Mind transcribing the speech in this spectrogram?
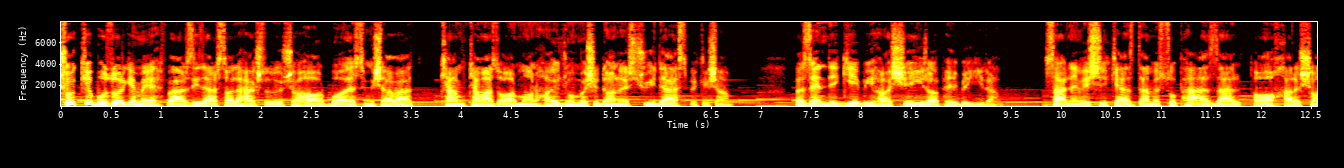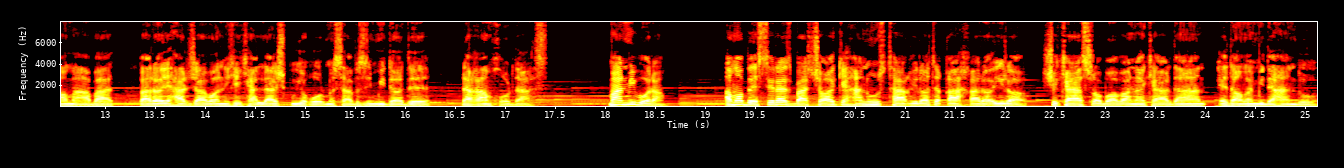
شک بزرگ مهرورزی در سال 84 باعث می شود کم کم از آرمانهای جنبش دانشجویی دست بکشم و زندگی بیهاشیهی را پی بگیرم. سرنوشتی که از دم صبح ازل تا آخر شام ابد برای هر جوانی که کلش بوی قرمه سبزی می‌داده رقم خورده است. من می برم. اما بسیار از بچه که هنوز تغییرات قهقرایی را شکست را باور نکردند ادامه می دهند و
